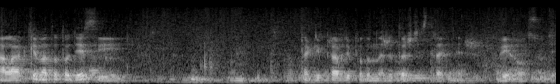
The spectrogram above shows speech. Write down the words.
Ale ak teba toto desí, tak je pravdepodobné, že to ešte stretneš v jeho osude.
